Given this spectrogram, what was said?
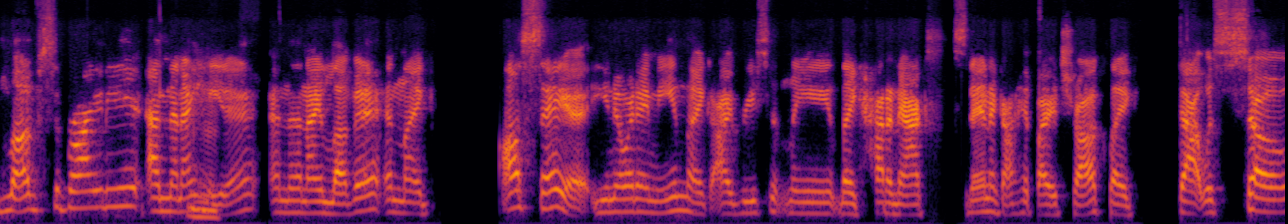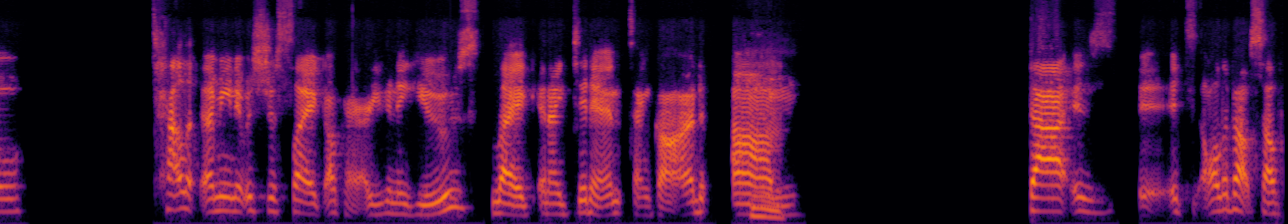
love sobriety and then i mm-hmm. hate it and then i love it and like i'll say it you know what i mean like i recently like had an accident i got hit by a truck like that was so tell i mean it was just like okay are you going to use like and i didn't thank god mm-hmm. um mm-hmm. that is it's all about self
